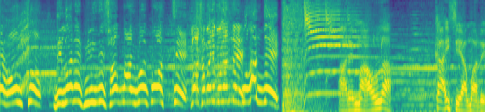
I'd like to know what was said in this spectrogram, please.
এ হংস দিলওয়ারের ফ্রিজে সব মাছ বই পচছে সবাই বলান দে। দে। আরে মাওলা খাইছে আমারে।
